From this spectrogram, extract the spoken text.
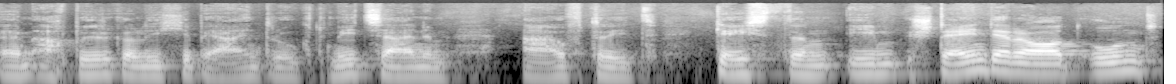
ähm, auch bürgerliche, beeindruckt mit seinem Auftritt gestern im Ständerat und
